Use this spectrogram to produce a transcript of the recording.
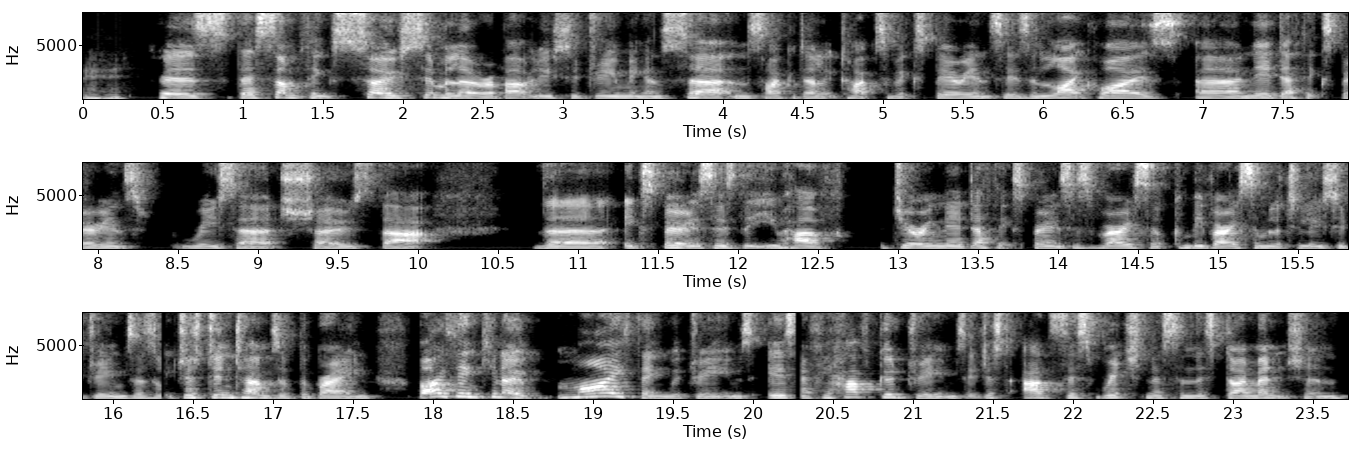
Mm-hmm. Because there's something so similar about lucid dreaming and certain psychedelic types of experiences. And likewise, uh, near death experience research shows that the experiences that you have during near death experiences very can be very similar to lucid dreams as just in terms of the brain. But i think you know my thing with dreams is if you have good dreams it just adds this richness and this dimension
